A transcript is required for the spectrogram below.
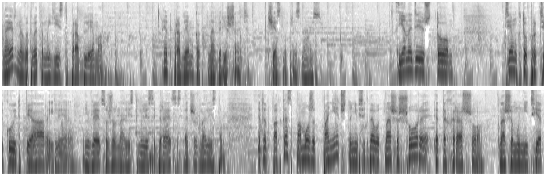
Наверное, вот в этом и есть проблема. Эту проблему как-то надо решать, честно признаюсь. Я надеюсь, что тем, кто практикует пиар или является журналистом или собирается стать журналистом, этот подкаст поможет понять, что не всегда вот наши шоры – это хорошо наш иммунитет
